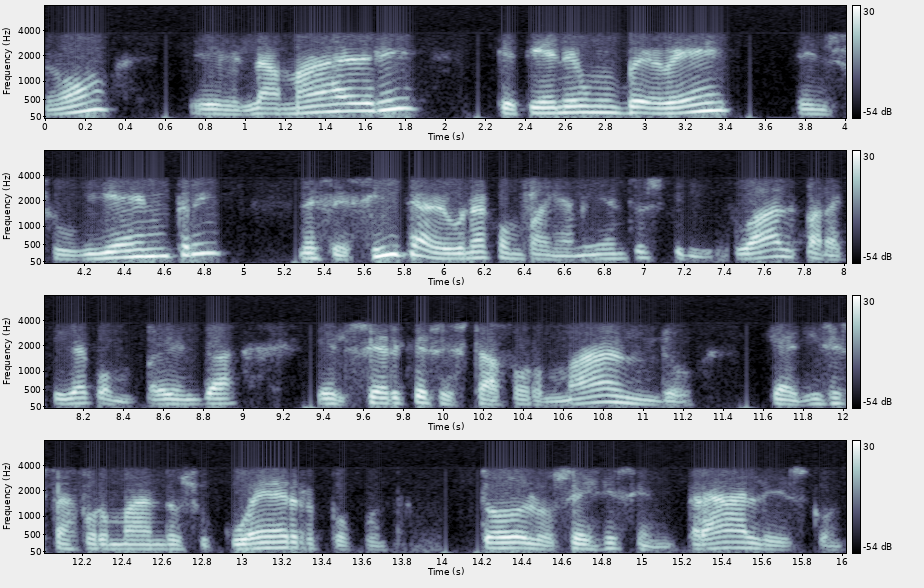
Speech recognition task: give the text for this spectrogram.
¿no? Eh, la madre que tiene un bebé en su vientre necesita de un acompañamiento espiritual para que ella comprenda el ser que se está formando, que allí se está formando su cuerpo, con todos los ejes centrales, con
